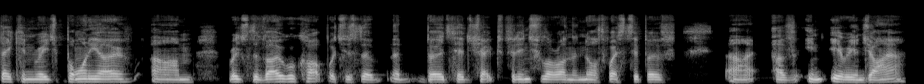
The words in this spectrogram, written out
they can reach Borneo, um, reach the Vogelkop, which is the, the bird's head shaped peninsula on the northwest tip of uh, of in Irian.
